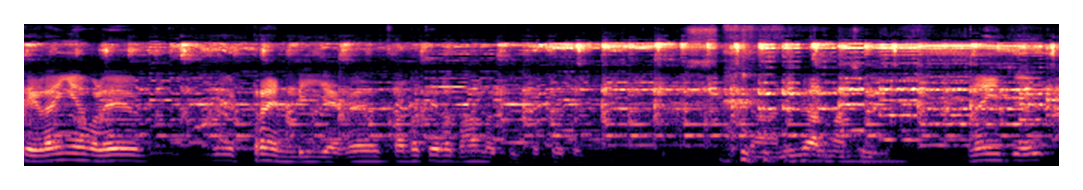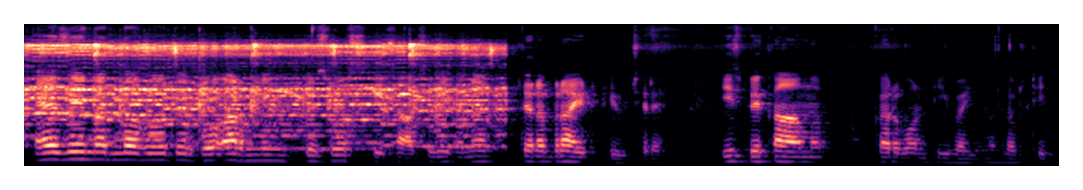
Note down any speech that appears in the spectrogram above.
छेड़ा ही है बड़े ट्रेंडी है वे सब तेरा ध्यान रखी तो कहानी करना चाहिए। नहीं तो एज ए मतलब वो तेरे को अर्निंग के सोर्स के हिसाब से देखना तेरा ब्राइट फ्यूचर है। इस पे काम कर वंटी भाई मतलब ठीक।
